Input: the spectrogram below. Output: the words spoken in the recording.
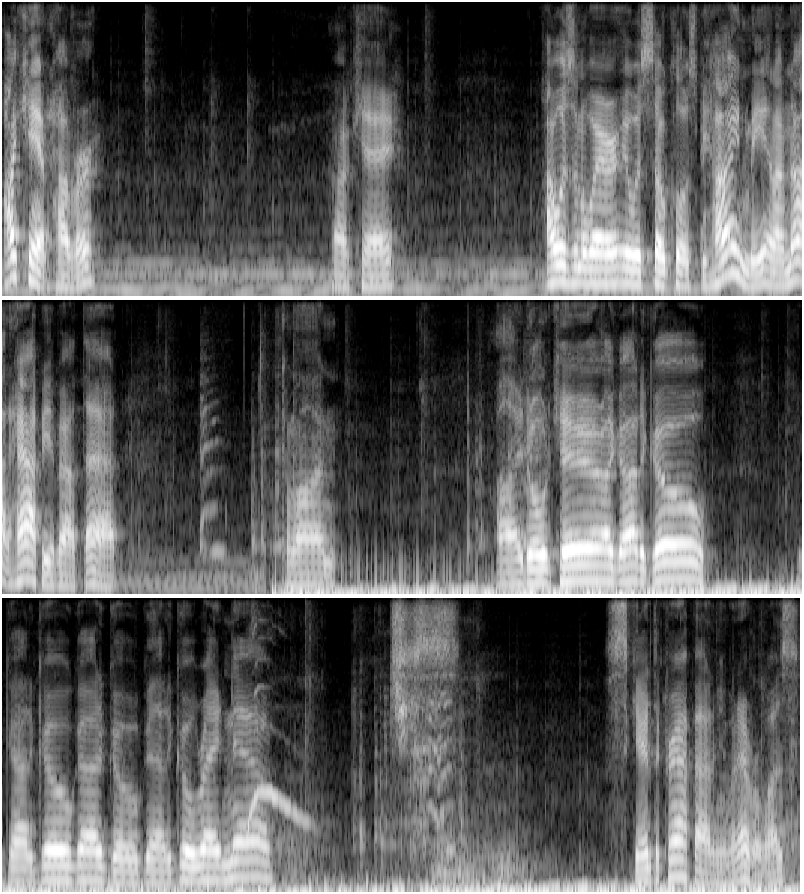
I can't hover. Okay. I wasn't aware it was so close behind me, and I'm not happy about that. Come on. I don't care, I gotta go. I gotta go, gotta go, gotta go right now. Jesus. Scared the crap out of me, whatever it was.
